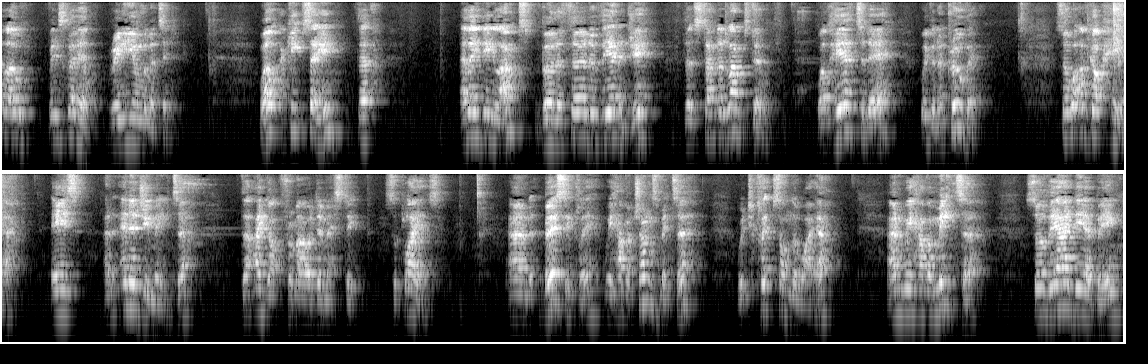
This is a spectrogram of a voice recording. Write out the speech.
Hello, Vince Gledhill, GreenerU Limited. Well, I keep saying that LED lamps burn a third of the energy that standard lamps do. Well, here today we're going to prove it. So what I've got here is an energy meter that I got from our domestic suppliers. And basically we have a transmitter which clips on the wire and we have a meter so the idea being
